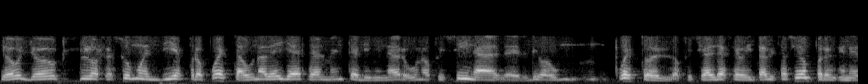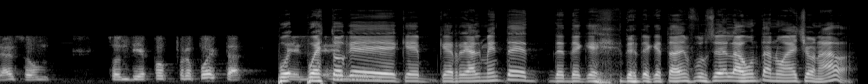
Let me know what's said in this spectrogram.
yo, yo lo resumo en 10 propuestas. Una de ellas es realmente eliminar una oficina, digo, un puesto del oficial de revitalización, pero en general son son 10 propuestas. puesto que, que, realmente desde que desde que está en función en la Junta no ha hecho nada.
